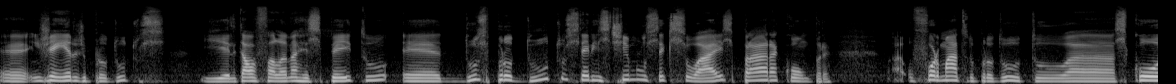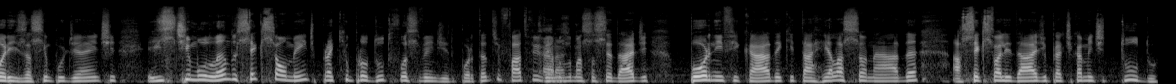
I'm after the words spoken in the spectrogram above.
é, engenheiro de produtos. E ele estava falando a respeito é, dos produtos terem estímulos sexuais para a compra. O formato do produto, as cores, assim por diante, estimulando sexualmente para que o produto fosse vendido. Portanto, de fato, vivemos Caraca. uma sociedade pornificada e que está relacionada à sexualidade, praticamente tudo,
